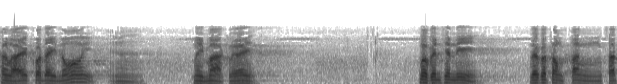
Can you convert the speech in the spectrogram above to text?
ทั้งหลายก็ได้น้อยอไม่มากเลย เมื่อเป็นเช่นนี้ แล้วก็ต้องตั้งสัจ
